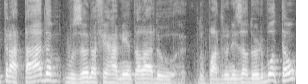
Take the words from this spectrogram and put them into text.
tratada, usando a ferramenta lá do, do padronizador do botão.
